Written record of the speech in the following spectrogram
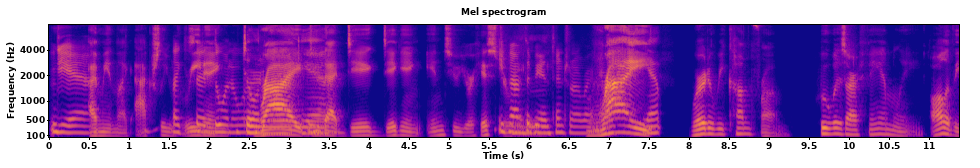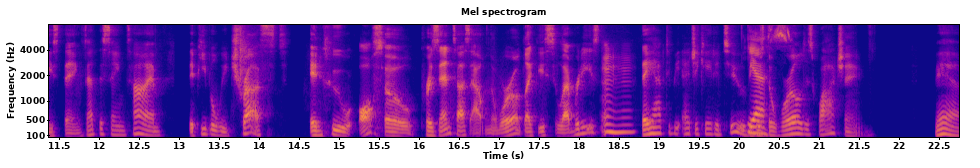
Yeah. I mean, like actually like reading. said, doing the work. Doing the work, right. yeah. Do that dig, digging into your history. You have to be intentional right now. Right. Yep. Where do we come from? Who is our family? All of these things. At the same time, the people we trust and who also present us out in the world, like these celebrities, Mm-hmm. they have to be educated too because Yes. the world is watching. Yeah.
